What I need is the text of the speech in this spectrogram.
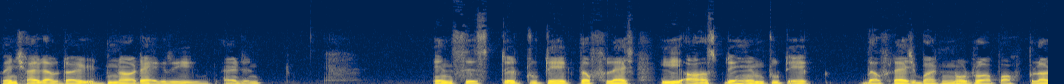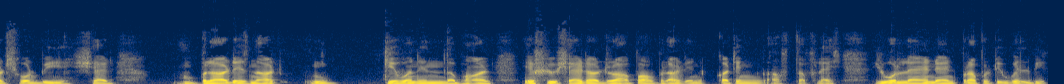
When Shylock died, did not agree and insisted to take the flesh, he asked him to take the flesh, but no drop of blood should be shed. Blood is not given in the bond. If you shed a drop of blood in cutting of the flesh, your land and property will be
